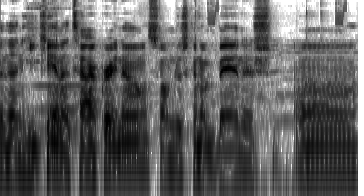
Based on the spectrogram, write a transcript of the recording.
And then he can't attack right now, so I'm just gonna banish. Uh,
